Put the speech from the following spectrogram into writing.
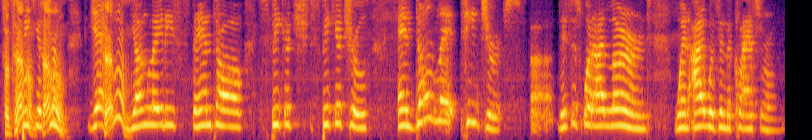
So tell speak 'em, your tell truth. 'em. Yes, Tell 'em. young ladies, stand tall, speak your speak your truth, and don't let teachers. Uh, this is what I learned when I was in the classroom.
